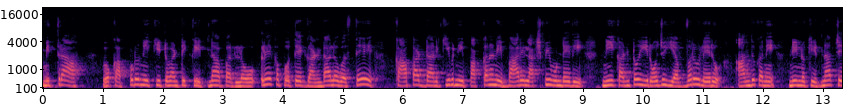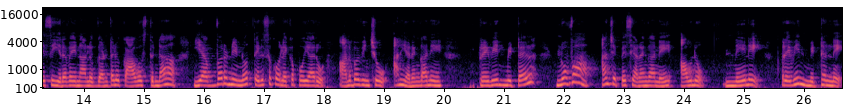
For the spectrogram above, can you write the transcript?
మిత్ర ఒకప్పుడు నీకు ఇటువంటి కిడ్నాపర్లో లేకపోతే గండాలో వస్తే కాపాడడానికి నీ పక్కన నీ భార్య లక్ష్మి ఉండేది. నీకంటూ ఈరోజు ఎవ్వరూ లేరు. అందుకని నిన్ను కిడ్నాప్ చేసి ఇరవై నాలుగు గంటలు కావస్తుండా ఎవ్వరు నిన్ను తెలుసుకోలేకపోయారు. అనుభవించు అని అనగానే ప్రవీణ్ మిట్టల్ నువ్వా? అని చెప్పేసి అనగానే అవును నేనే ప్రవీణ్ మిట్టల్నే.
